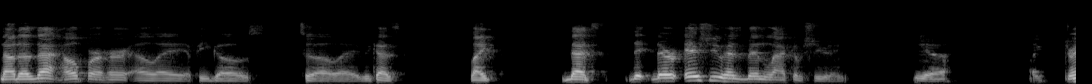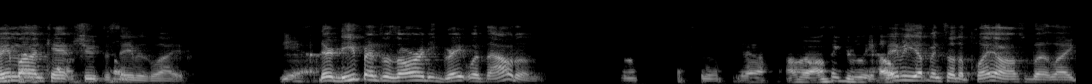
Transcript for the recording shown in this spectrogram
Now, does that help or hurt LA if he goes to LA? Because, like, that's th- their issue has been lack of shooting. yeah. Like Draymond can't shoot to save his life. Yeah, Their defense was already great without him. that's true. Yeah, I don't know. I don't think he really helped. Maybe up until the playoffs, but like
